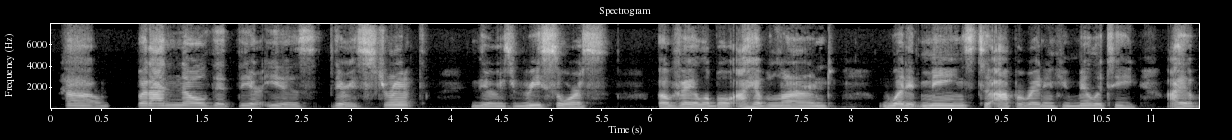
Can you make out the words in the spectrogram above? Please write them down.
um, but I know that there is there is strength, there is resource available. I have learned what it means to operate in humility. I have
